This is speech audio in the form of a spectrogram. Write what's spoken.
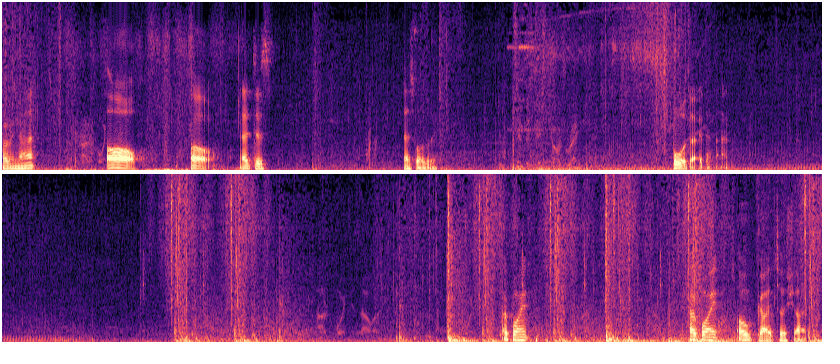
Probably not. Oh. Oh. That just... That's lovely. Bullseye time. Hard point. Hard point. Oh god, so shot.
